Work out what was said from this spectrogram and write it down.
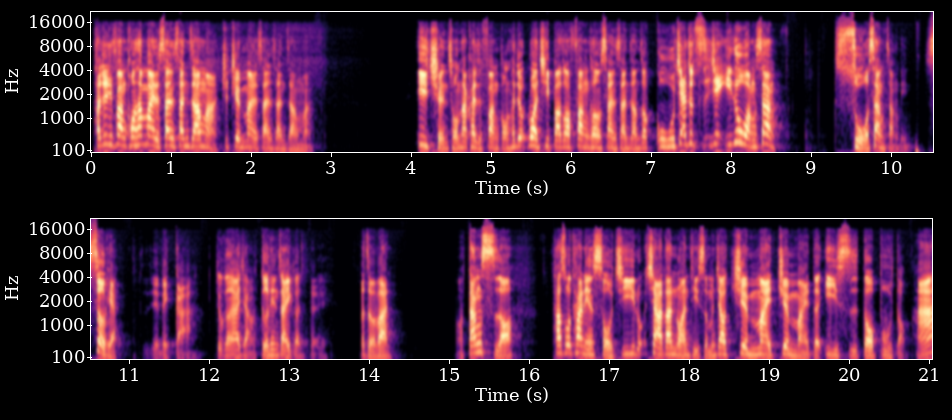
他就去放空，他卖了三十三张嘛，就券卖了三十三张嘛。一拳从他开始放空，他就乱七八糟放空三十三张之后，股价就直接一路往上锁上涨停，收起来，直接被嘎，就跟他讲，隔天再一根，对，那怎么办？哦，当时哦，他说他连手机下单软体什么叫券卖券买的意思都不懂啊，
